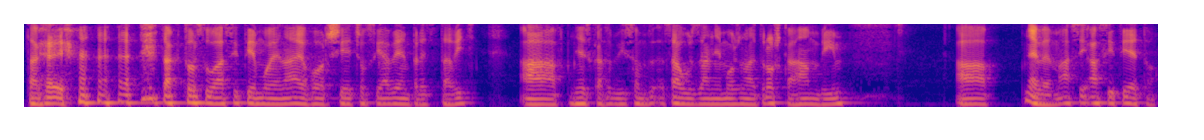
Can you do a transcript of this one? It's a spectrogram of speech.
tak, Hej. tak to sú asi tie moje najhoršie, čo si ja viem predstaviť. A dneska by som sa už za ne možno aj troška hambím. A neviem, asi, asi tieto.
